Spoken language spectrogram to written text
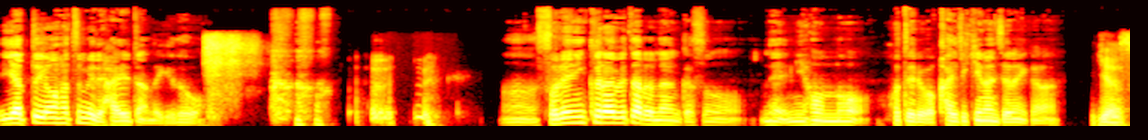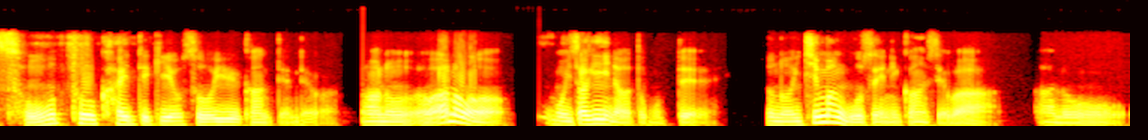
やっと4発目で入れたんだけど、うん、それに比べたらなんかその、ね、日本のホテルは快適なんじゃないかな。いや、相当快適よ、そういう観点では。あの、あの、もう潔いなと思って、その1万5千円に関しては、あの、保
